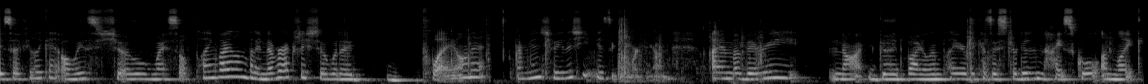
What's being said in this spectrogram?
Okay, so I feel like I always show myself playing violin, but I never actually show what I play on it. I'm gonna show you the sheet music I'm working on. I'm a very not good violin player because I started in high school unlike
